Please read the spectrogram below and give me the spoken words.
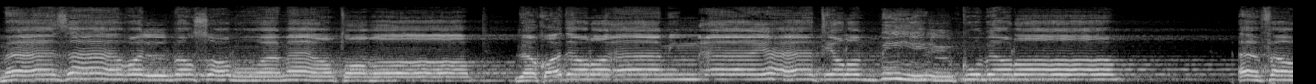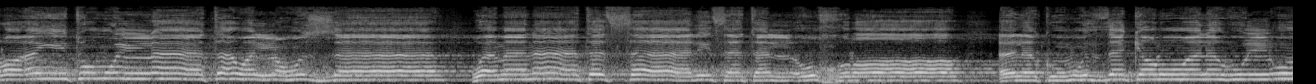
ما زاغ البصر وما طغى. لقد رأى من آيات ربه الكبرى. أفرأيتم اللات والعزى ومناة الثالثة الأخرى؟ ألكم الذكر وله الأنثى؟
